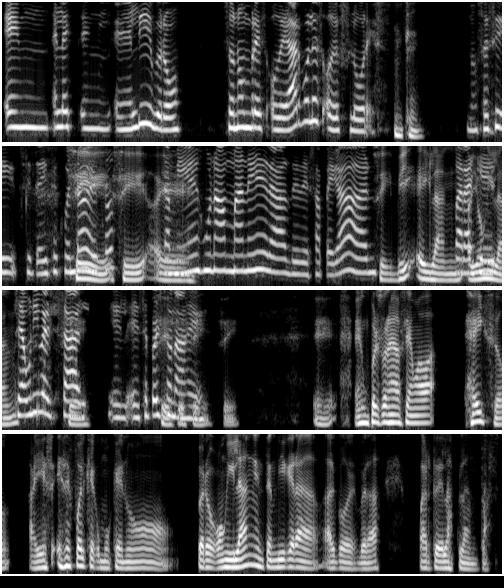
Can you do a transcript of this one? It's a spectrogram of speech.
en, en la- en- en el libro son nombres o de árboles o de flores. Okay. No sé si, si te diste cuenta de eso. sí. También eh, es una manera de desapegar sí, vi Eilan, para Ayón que Milán. sea universal Sí. el- ese personaje. Sí, sí. Eh, es un personaje que se llamaba Hazel. Ahí es- ese fue el que como que no... Pero con Ilan entendí que era algo de, ¿verdad? Parte de las plantas.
